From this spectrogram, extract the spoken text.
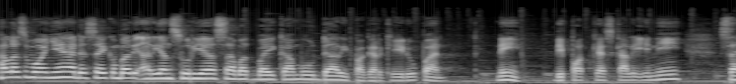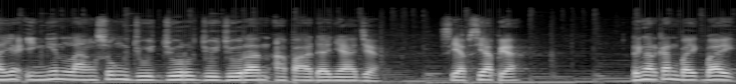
Halo semuanya, ada saya kembali Aryan Surya, sahabat baik kamu dari Pagar Kehidupan. Nih, di podcast kali ini saya ingin langsung jujur-jujuran apa adanya aja. Siap-siap ya. Dengarkan baik-baik.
